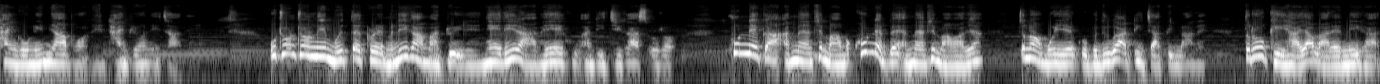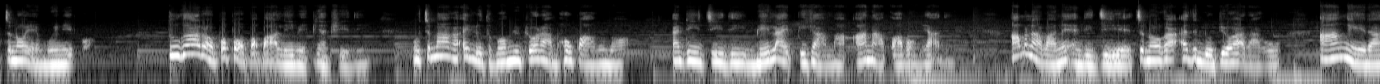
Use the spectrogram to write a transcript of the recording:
ထိုင်ကုန်လေးများပေါ်တွင်ထိုင်ပြောနေကြသည်ဦးထွန်းထွန်းလေးမွေးတက်ကြရမနေ့ကမှတွေ့တယ်ငယ်သေးတာပဲခုအန်တီဂျီကဆိုတော့ခုနှစ်ကအမှန်ဖြစ်မှာမခုနှစ်ပဲအမှန်ဖြစ်မှာပါဗျာကျွန်တော်မွေးရဲကိုဘယ်သူကအတိအကျသိမှာလဲသူတို့ဂေဟာရောက်လာတဲ့နေ့ကကျွန်တော်ရဲ့မွေးနေ့ပေါ့သူကတော့ပေါ့ပေါ့ပပလေးပဲပြန်ဖြေသည် ဟိုကျမကအဲ့လိုသဘောမျိုးပြောတာမဟုတ်ပါဘူးနော်အန်တီဂျီဒီမေးလိုက်ပြီးကမှအာနာပွားပုံရသည်အမနာပါနဲ့အန်တီဂျီရဲ့ကျွန်တော်ကအဲ့ဒီလိုပြောရတာကိုအားငယ်တာ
